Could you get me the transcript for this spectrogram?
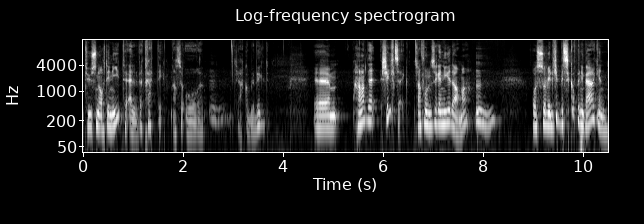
1089 til 1130, altså året kirka ble bygd, um, han hadde skilt seg, så han funnet seg en ny dame. Og så ville ikke biskopen i Bergen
